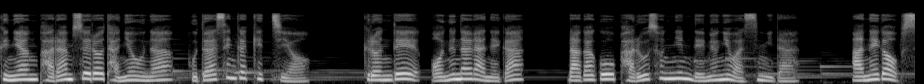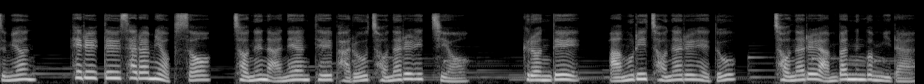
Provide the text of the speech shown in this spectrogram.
그냥 바람 쐬러 다녀오나 보다 생각했지요. 그런데 어느 날 아내가 나가고 바로 손님 4명이 왔습니다. 아내가 없으면 해를 뜰 사람이 없어 저는 아내한테 바로 전화를 했지요. 그런데 아무리 전화를 해도 전화를 안 받는 겁니다.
